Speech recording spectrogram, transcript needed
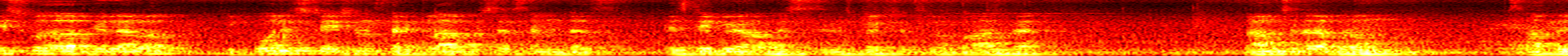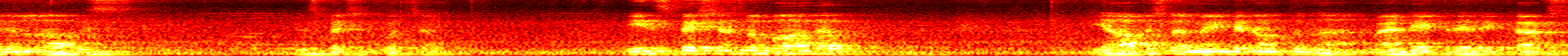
ఈస్ట్ గోదావరి జిల్లాలో ఈ police station circle officers and SDP office ఇన్స్పెక్షన్స్లో భాగంగా రామచంద్రపురం సబ్ డివిజనల్ ఆఫీస్ ఇన్స్పెక్షన్కి వచ్చాం. ఈ ఇన్స్పెక్షన్స్లో భాగంగా ఈ ఆఫీస్లో మెయింటైన్ అవుతున్న మ్యాండేటరీ రికార్డ్స్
